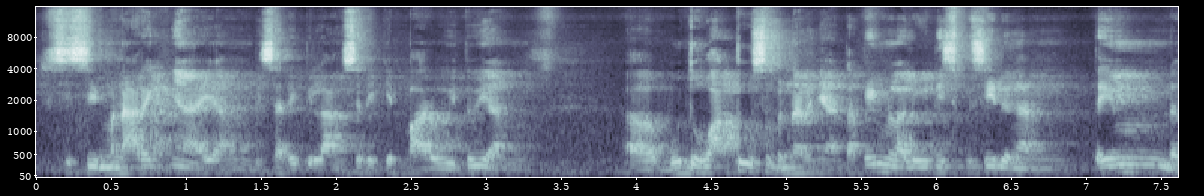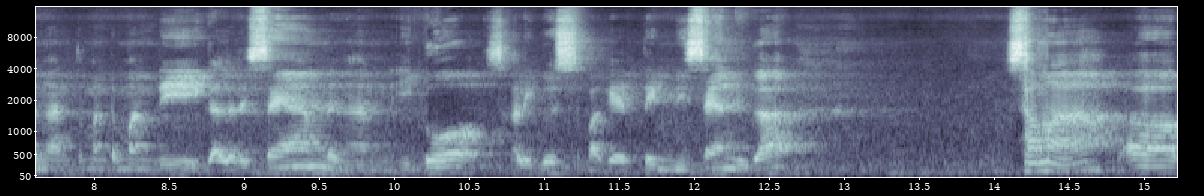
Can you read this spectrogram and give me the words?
sisi menariknya yang bisa dibilang sedikit baru itu yang eh, butuh waktu sebenarnya. Tapi melalui diskusi dengan tim, dengan teman-teman di Galeri Sen, dengan Igo sekaligus sebagai tim desain juga sama eh,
